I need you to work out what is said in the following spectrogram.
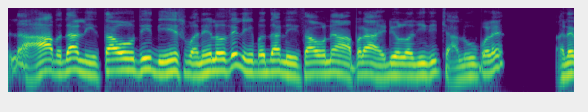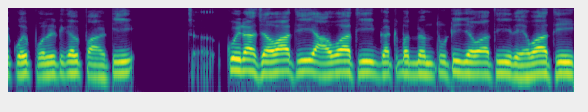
એટલે આ બધા નેતાઓથી દેશ બનેલો છે ને એ બધા નેતાઓને આપણા આઈડિયોલોજીથી ચાલવું પડે અને કોઈ પોલિટિકલ પાર્ટી કોઈના જવાથી, આવવાથી, ગઠબંધન તૂટી જવાથી, રહેવાથી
